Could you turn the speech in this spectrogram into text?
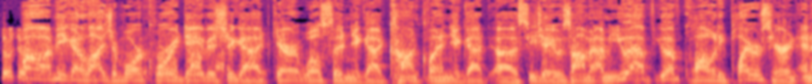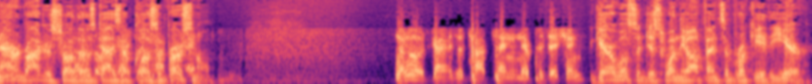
Those are. Well, I mean, you got Elijah Moore, Corey Davis, you got Garrett Wilson, you got Conklin, you got uh, C.J. Uzomah. I mean, you have you have quality players here, and, and Aaron Rodgers saw those, those, guys, guys up close and personal. 10. None of those guys are top ten in their position. Garrett Wilson just won the Offensive Rookie of the Year.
